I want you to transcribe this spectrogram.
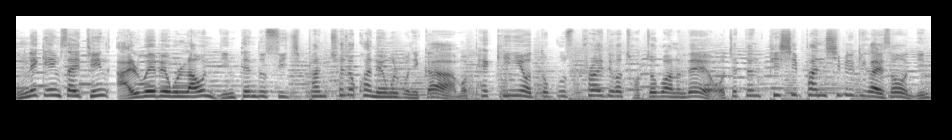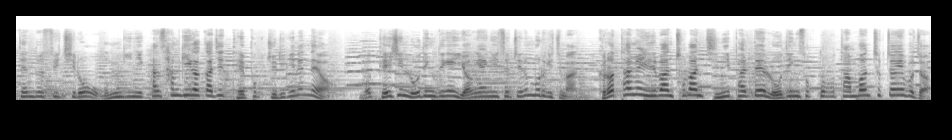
국내 게임 사이트인 루리웹에 올라온 닌텐도 스위치판 최적화 내용을 보니까 뭐 패킹이 어떻고 sprite가 저쩌고 하는데 어쨌든 PC판 11기가에서 닌텐도 스위치로 옮기니 한 3기가까지 대폭 줄이긴 했네요. 뭐 대신 로딩 등에 영향이 있을지는 모르겠지만 그렇다면 일반 초반 진입할 때 로딩 속도부터 한번 측정해보죠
